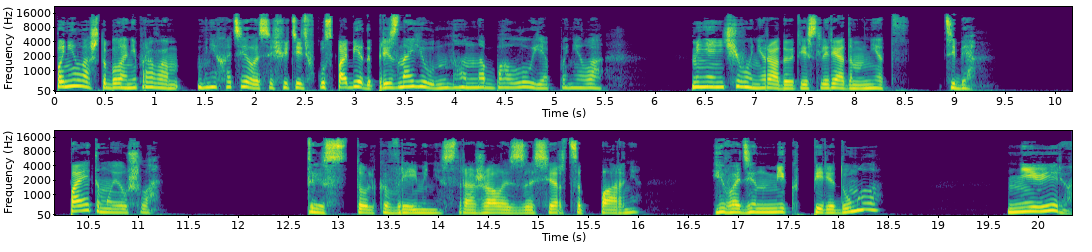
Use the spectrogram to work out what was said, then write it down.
Поняла, что была неправа. Мне хотелось ощутить вкус победы, признаю, но на балу я поняла. Меня ничего не радует, если рядом нет тебя. Поэтому и ушла. Ты столько времени сражалась за сердце парня и в один миг передумала? Не верю.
